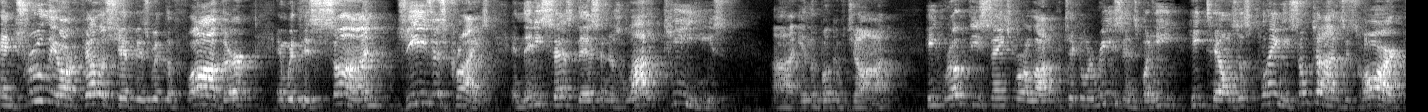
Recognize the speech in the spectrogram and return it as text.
And truly, our fellowship is with the Father and with His Son, Jesus Christ. And then he says this, and there's a lot of keys uh, in the book of John. He wrote these things for a lot of particular reasons, but he, he tells us plainly. Sometimes it's hard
